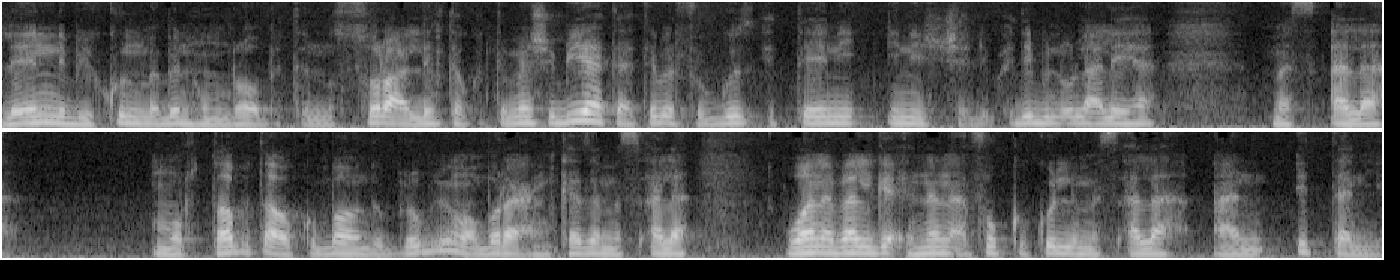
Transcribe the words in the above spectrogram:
لأن بيكون ما بينهم رابط. إن السرعة اللي أنت كنت ماشي بيها تعتبر في الجزء الثاني initial يبقى دي بنقول عليها مسألة مرتبطة أو compound problem عبارة عن كذا مسألة وأنا بلجأ إن أنا أفك كل مسألة عن الثانية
